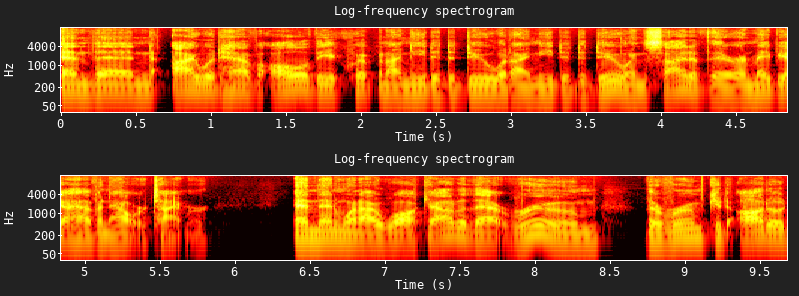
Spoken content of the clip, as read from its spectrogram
and then I would have all of the equipment I needed to do what I needed to do inside of there. And maybe I have an hour timer. And then when I walk out of that room, the room could auto um,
